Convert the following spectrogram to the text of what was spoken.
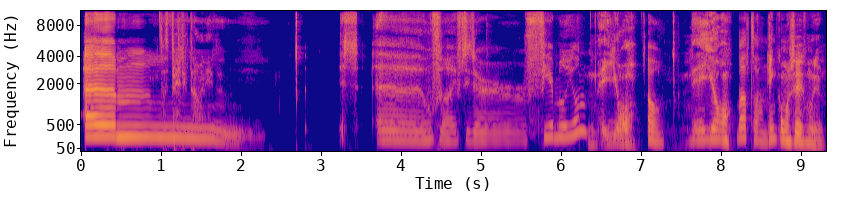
Ehm, Dat weet ik nou niet. Is, eh, hoeveel heeft hij er? 4 miljoen? Nee joh. Oh, Nee joh. wat dan? 1,7 miljoen.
